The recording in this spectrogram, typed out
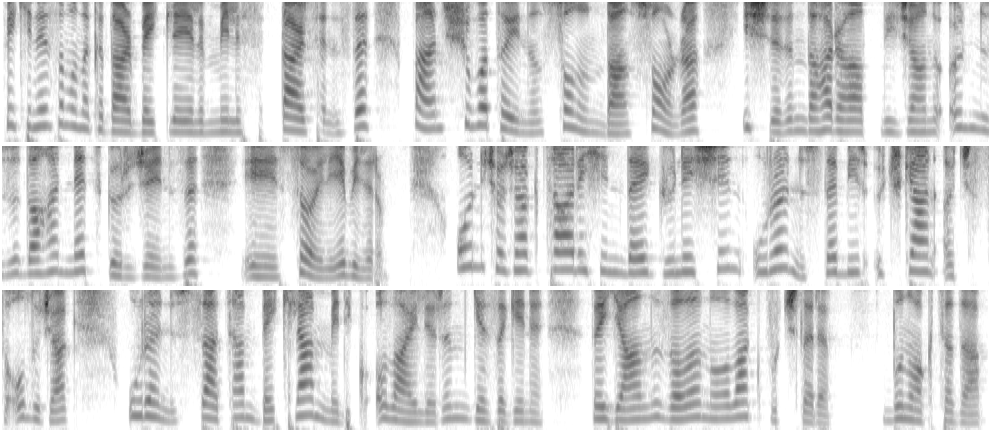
Peki ne zamana kadar bekleyelim Melisit derseniz de ben Şubat ayının sonundan sonra işlerin daha rahatlayacağını, önünüzü daha net göreceğinizi e, söyleyebilirim. 13 Ocak tarihinde Güneş'in Uranüs'le bir üçgen açısı olacak. Uranüs zaten beklenmedik olayların gezegeni ve yalnız olan oğlak burçları. Bu noktada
